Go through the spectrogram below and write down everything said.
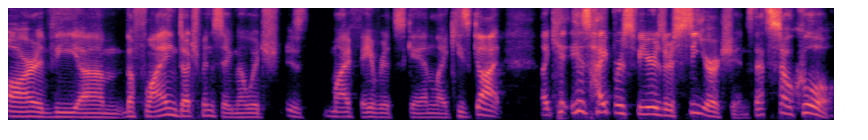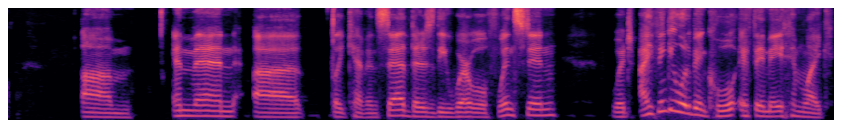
are the um, the Flying Dutchman Sigma, which is my favorite skin. Like he's got like hi- his hyperspheres are sea urchins. That's so cool. Um, and then uh, like Kevin said, there's the Werewolf Winston, which I think it would have been cool if they made him like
